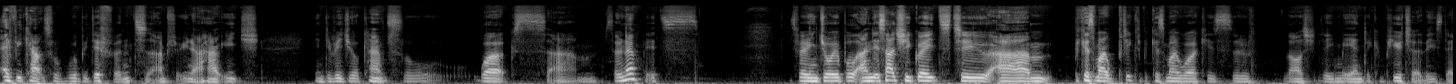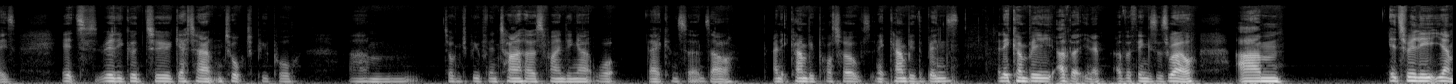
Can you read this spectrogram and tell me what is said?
every council will be different. I'm sure you know how each individual council works. Um, so no, it's it's very enjoyable, and it's actually great to um, because my particularly because my work is sort of largely me and a computer these days. It's really good to get out and talk to people um, talking to people in Tilehurst, finding out what their concerns are. And it can be potholes, and it can be the bins, and it can be other, you know, other things as well. Um, it's really, yeah,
